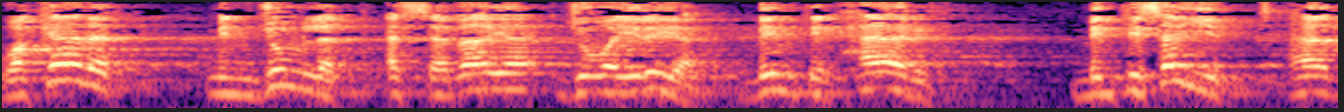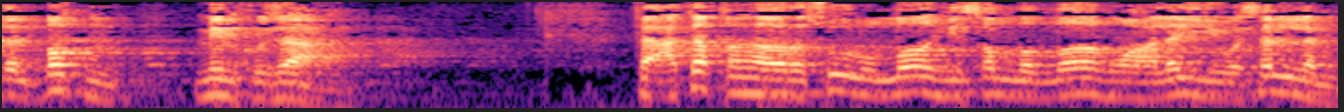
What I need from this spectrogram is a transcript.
وكانت من جملة السبايا جويرية بنت الحارث بنت سيد هذا البطن من خزاعة. فاعتقها رسول الله صلى الله عليه وسلم.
